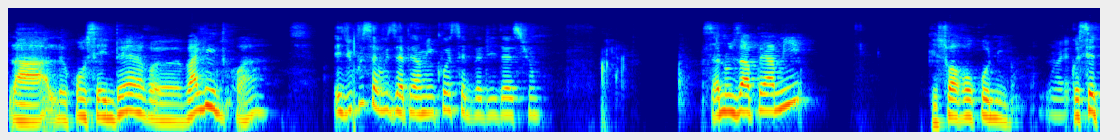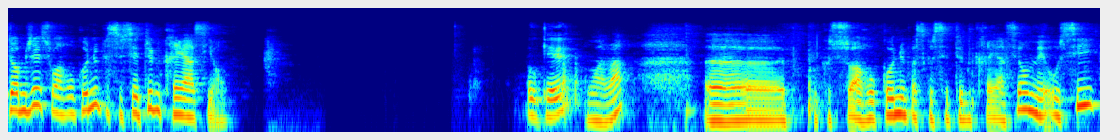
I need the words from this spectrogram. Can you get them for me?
la, le conseil d'air euh, valide, quoi. hein. Et du coup, ça vous a permis quoi cette validation? Ça nous a permis qu'il soit reconnu, Ouais. que cet objet soit reconnu parce que c'est une création. Ok. Voilà. Euh, que ce soit reconnu parce que c'est une création, mais aussi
